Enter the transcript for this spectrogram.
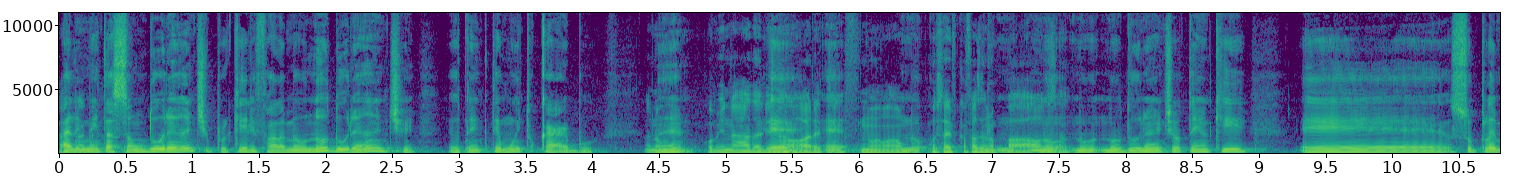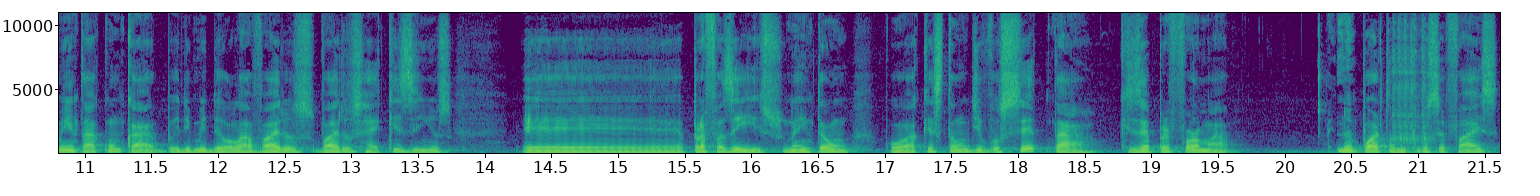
a alimentação durante, porque ele fala, meu, no durante eu tenho que ter muito carbo. eu não né? come nada ali É, na hora, é. não, No- consegue ficar fazendo pausa. No, no- no durante eu tenho que é, suplementar com carbo. Ele me deu lá vários, vários hackzinhos para fazer isso. Né? Então, pô, a questão de você tá, quiser performar, não importa no que você faz,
